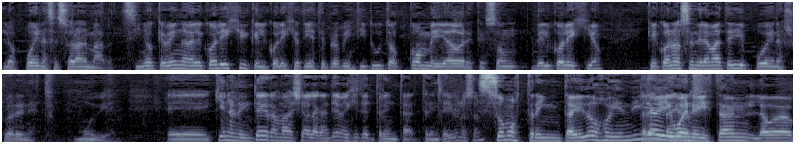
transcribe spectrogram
los pueden asesorar al mar, sino que vengan al colegio y que el colegio tiene este propio instituto con mediadores que son del colegio, que conocen de la materia y pueden ayudar en esto. Muy bien. Eh, ¿Quiénes lo integran más allá de la cantidad? Me dijiste 30, 31 son. Somos 32 hoy en día 32. y bueno, y están la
